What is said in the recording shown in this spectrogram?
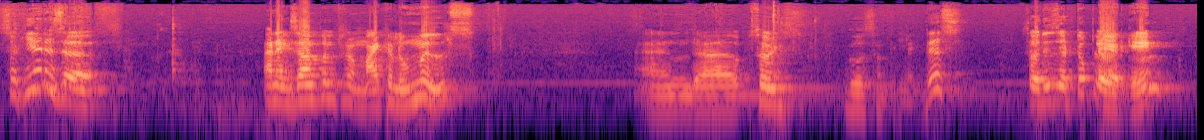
so here is a an example from Michael Ummels, and uh, so it goes something like this. So this is a two-player game,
